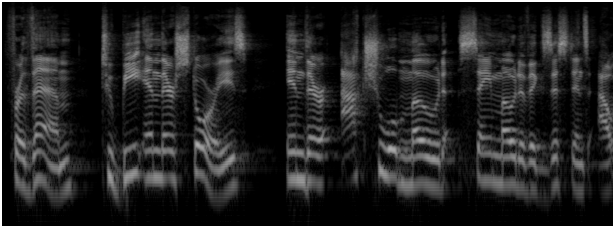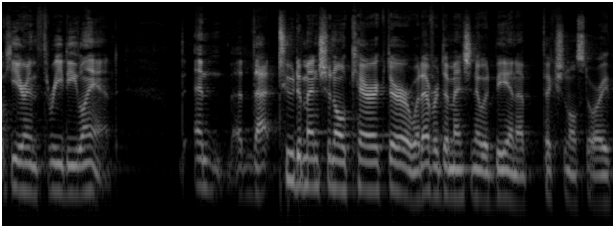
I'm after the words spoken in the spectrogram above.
for them to be in their stories in their actual mode, same mode of existence out here in 3D land. And that two dimensional character, or whatever dimension it would be in a fictional story,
